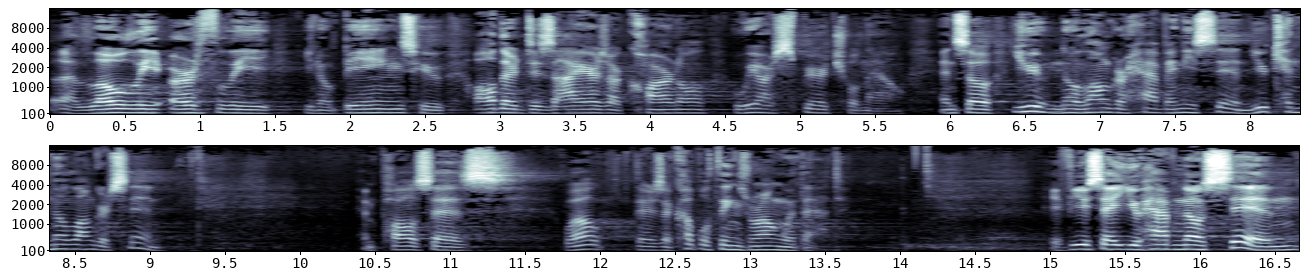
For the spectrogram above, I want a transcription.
uh, lowly, earthly, you know, beings who all their desires are carnal. We are spiritual now. And so you no longer have any sin. You can no longer sin. And Paul says, well, there's a couple things wrong with that. If you say you have no sin,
